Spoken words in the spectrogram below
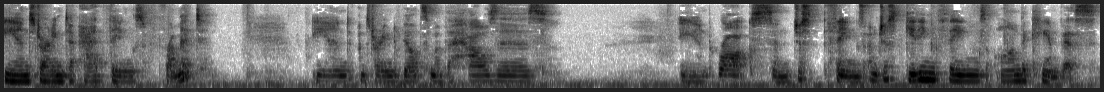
and starting to add things from it. And I'm starting to build some of the houses and rocks and just things. I'm just getting things on the canvas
